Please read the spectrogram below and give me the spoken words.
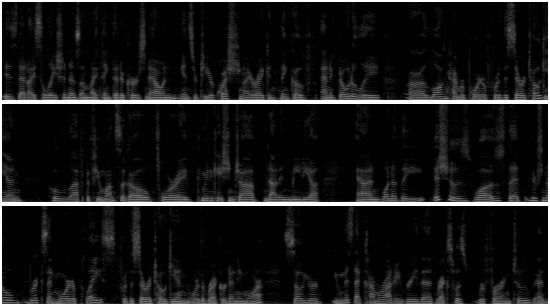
is that isolationism. I think that occurs now. And answer to your question, Ira, I can think of anecdotally a longtime reporter for the Saratogian who left a few months ago for a communication job, not in media. And one of the issues was that there's no bricks and mortar place for the Saratogian or the record anymore. So you're you miss that camaraderie that Rex was referring to and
